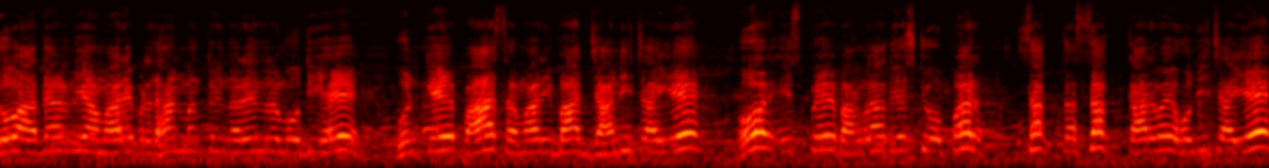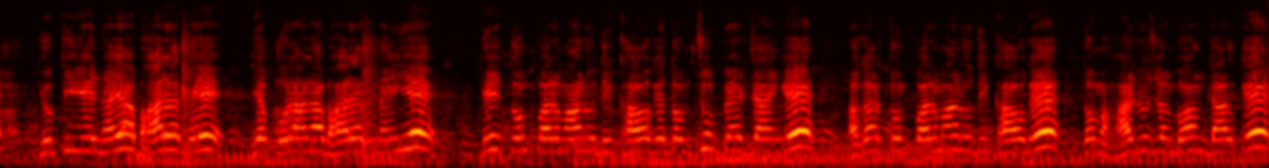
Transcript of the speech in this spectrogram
जो आदरणीय हमारे प्रधानमंत्री नरेंद्र मोदी है, उनके पास हमारी बात जानी चाहिए। और इस पे बांग्लादेश के ऊपर सख्त सख्त कार्रवाई होनी चाहिए क्योंकि ये नया भारत है ये पुराना भारत नहीं है कि तुम परमाणु दिखाओगे तुम चुप बैठ जाएंगे। अगर तुम परमाणु दिखाओगे तुम हाइड्रोजन बम डाल के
